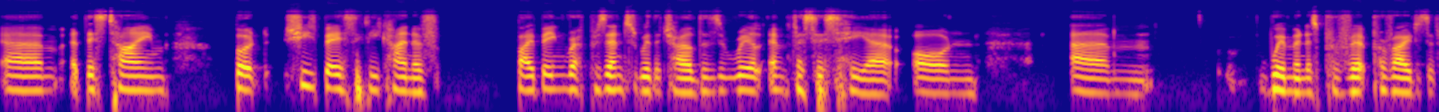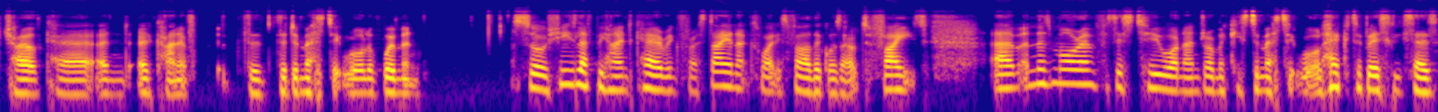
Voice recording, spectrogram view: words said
um, at this time, but she's basically kind of by being represented with a child, there's a real emphasis here on um, women as prov- providers of childcare and, and kind of the, the domestic role of women. So she's left behind caring for Astyanax while his father goes out to fight. Um, and there's more emphasis too on Andromache's domestic role. Hector basically says,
